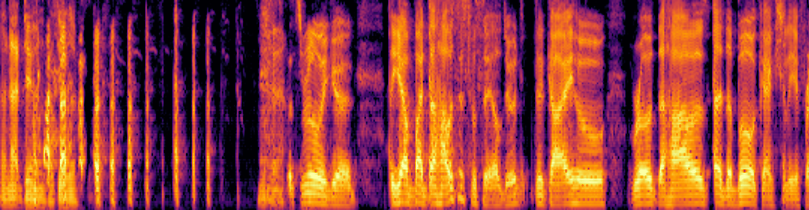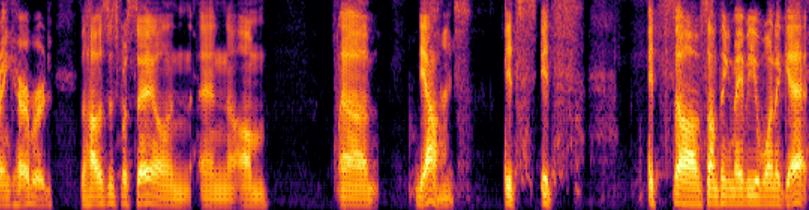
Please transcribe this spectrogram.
No, not Dune. But the other. okay. That's really good. Yeah, but the house is for sale, dude. The guy who wrote the house, uh, the book, actually, Frank Herbert. The house is for sale, and and um, um, yeah, Nice. it's it's it's uh, something maybe you want to get.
